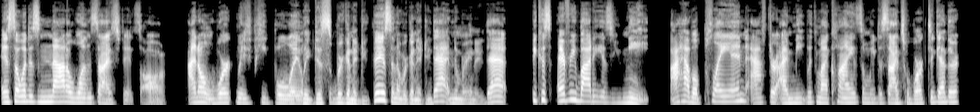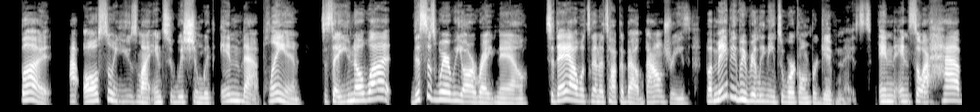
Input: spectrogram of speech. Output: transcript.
And so it is not a one size fits all. I don't work with people like this, we're gonna do this and then we're gonna do that and then we're gonna do that because everybody is unique. I have a plan after I meet with my clients and we decide to work together. But I also use my intuition within that plan to say, you know what? This is where we are right now. Today I was going to talk about boundaries, but maybe we really need to work on forgiveness. And and so I have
